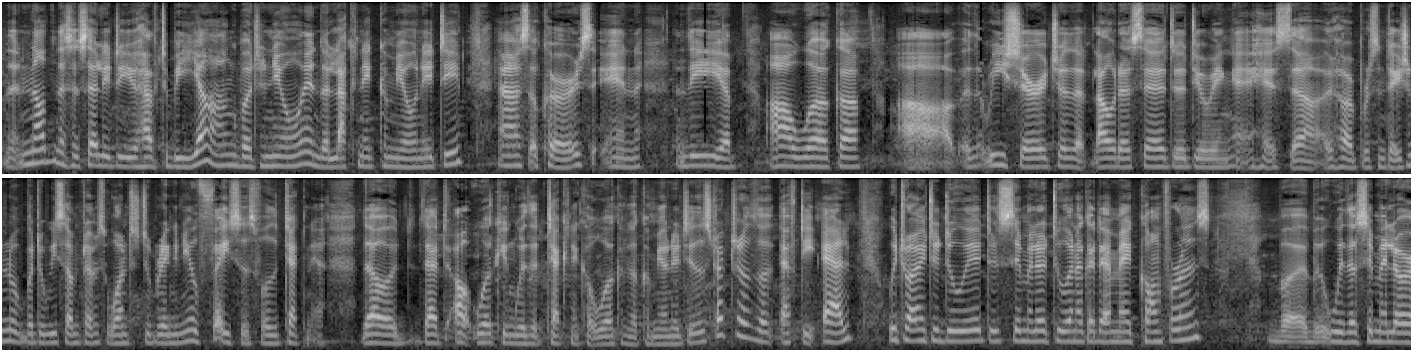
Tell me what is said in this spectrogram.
not necessarily do you have to be young, but new in the LACNIC community, as occurs in the uh, work uh, uh, the research that Laura said uh, during his uh, her presentation, but we sometimes want to bring new faces for the techni the, that are working with the technical work in the community. The structure of the FTL, we try to do it similar to an academic conference but with a similar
